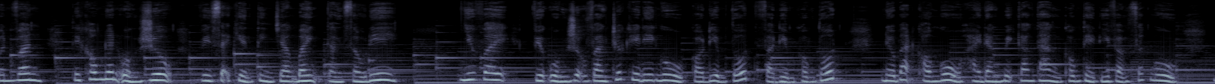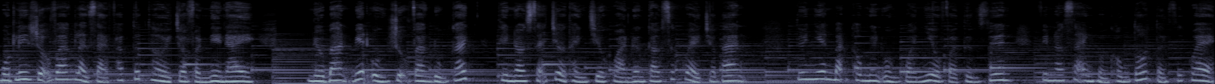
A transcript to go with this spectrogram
vân vân thì không nên uống rượu vì sẽ khiến tình trạng bệnh càng xấu đi. Như vậy, việc uống rượu vang trước khi đi ngủ có điểm tốt và điểm không tốt. Nếu bạn khó ngủ hay đang bị căng thẳng không thể đi vào giấc ngủ, một ly rượu vang là giải pháp tức thời cho vấn đề này. Nếu bạn biết uống rượu vang đúng cách thì nó sẽ trở thành chìa khóa nâng cao sức khỏe cho bạn. Tuy nhiên bạn không nên uống quá nhiều và thường xuyên vì nó sẽ ảnh hưởng không tốt tới sức khỏe.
